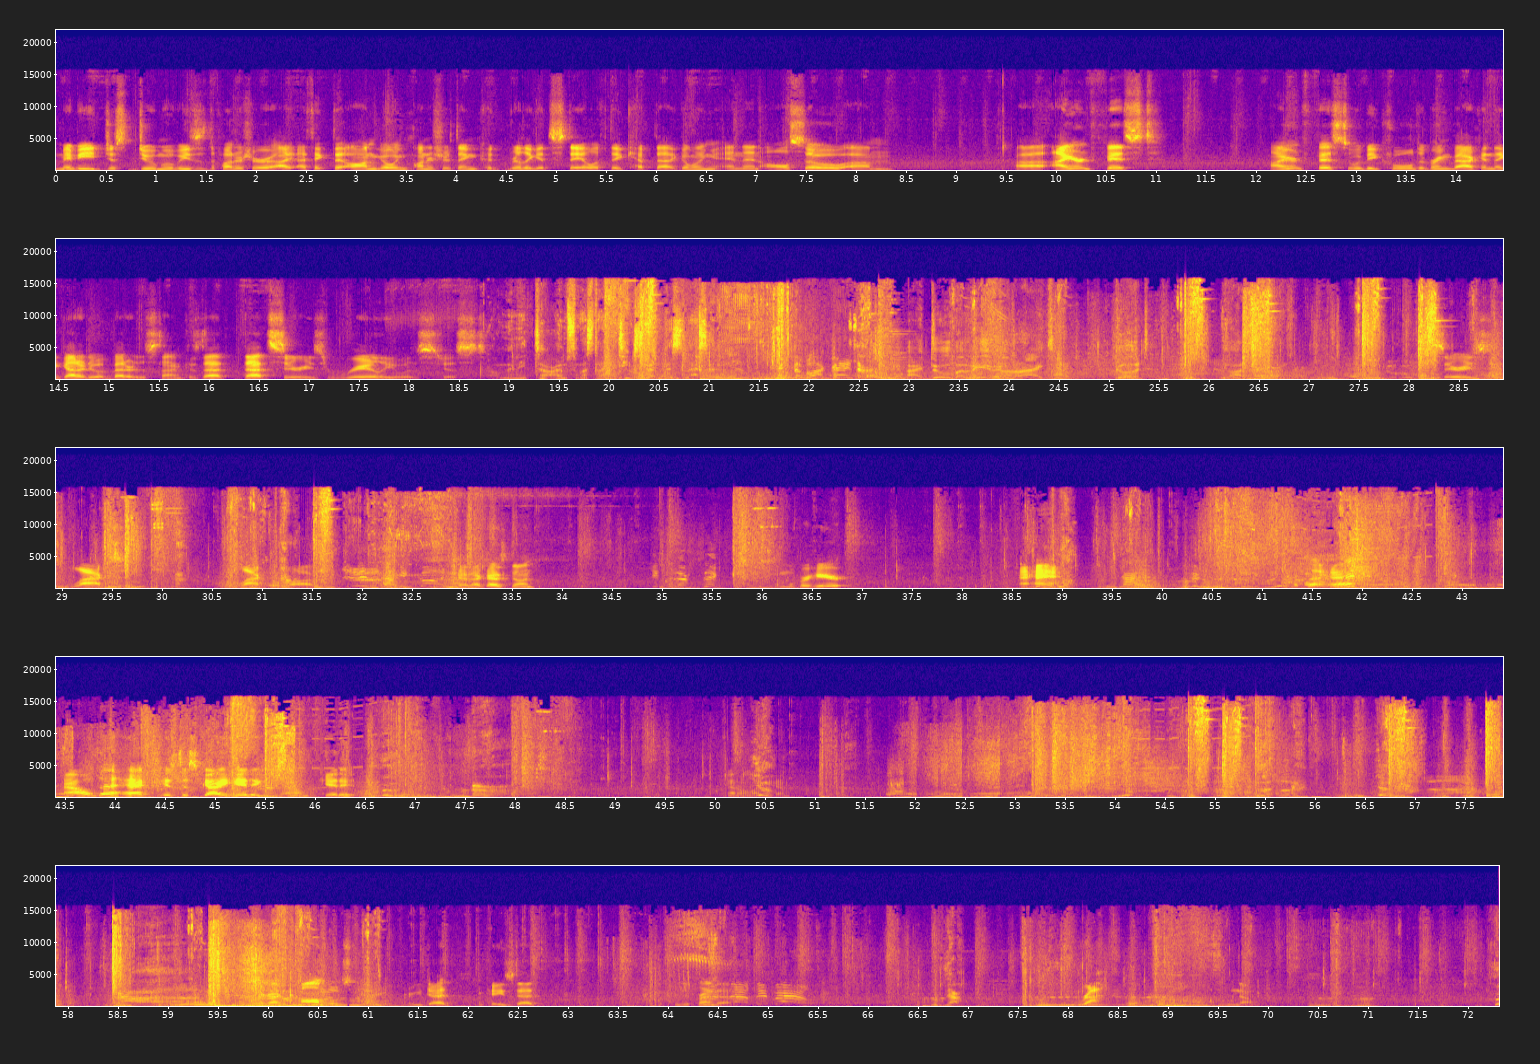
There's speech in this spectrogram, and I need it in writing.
Maybe just do movies as the Punisher. I, I think the ongoing Punisher thing could really get stale if they kept that going. And then also um, uh, Iron Fist. Iron Fist would be cool to bring back, and they got to do it better this time because that that series really was just. How many times must I teach them this lesson? It's the Black Panther! I do believe you're right. Good. Series lacked lacked a lot. Okay, that guy's done. Come over here. Aha! What the heck? How the heck is this guy hitting? I don't get it. I don't like him. I got combos. Are you dead? Okay, he's dead. Where's your friend at? Rah.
